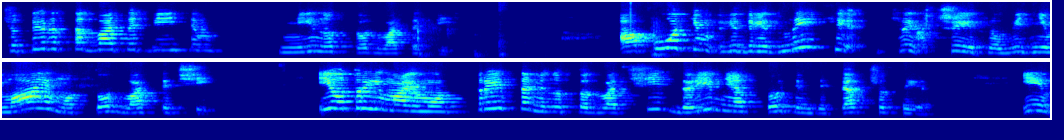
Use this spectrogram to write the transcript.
428 мінус 128. А потім від різниці цих чисел віднімаємо 126. І отримаємо 300 мінус 126 дорівнює 174. І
